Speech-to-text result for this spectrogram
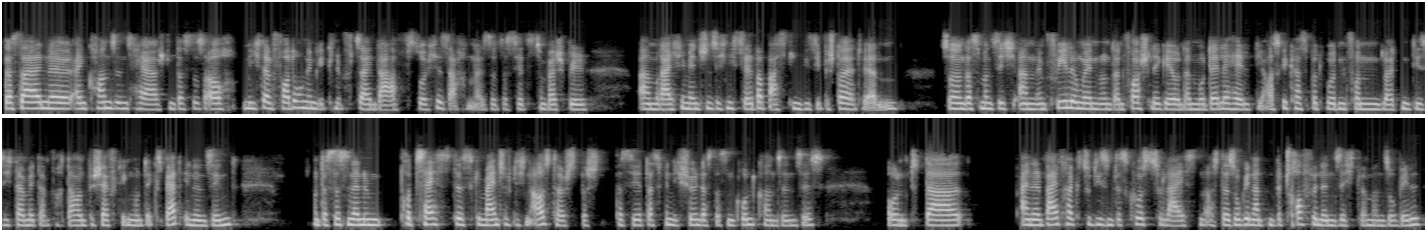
dass da eine, ein Konsens herrscht und dass das auch nicht an Forderungen geknüpft sein darf, solche Sachen. Also dass jetzt zum Beispiel ähm, reiche Menschen sich nicht selber basteln, wie sie besteuert werden, sondern dass man sich an Empfehlungen und an Vorschläge und an Modelle hält, die ausgekaspert wurden von Leuten, die sich damit einfach dauernd beschäftigen und ExpertInnen sind. Und dass das in einem Prozess des gemeinschaftlichen Austauschs passiert, das finde ich schön, dass das ein Grundkonsens ist. Und da einen Beitrag zu diesem Diskurs zu leisten, aus der sogenannten betroffenen Sicht, wenn man so will.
